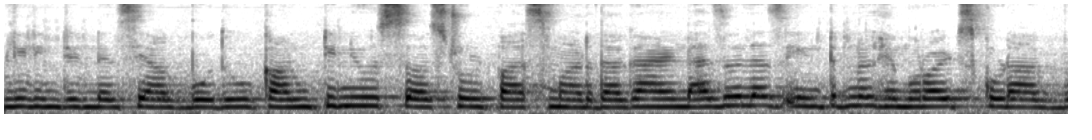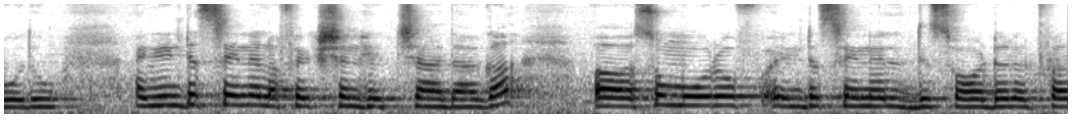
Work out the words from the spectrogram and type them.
ಬ್ಲೀಡಿಂಗ್ ಟೆಂಡೆನ್ಸಿ ಆಗ್ಬೋದು ಕಂಟಿನ್ಯೂಸ್ ಸ್ಟೂಲ್ ಪಾಸ್ ಮಾಡಿದಾಗ and as well as internal hemorrhoids ಕೂಡ ಆಗ್ಬೋದು. ಆ್ಯಂಡ್ ಇಂಟರ್ಸ್ಟೈನಲ್ ಅಫೆಕ್ಷನ್ ಹೆಚ್ಚಾದಾಗ so more of intestinal disorder ಅಥವಾ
